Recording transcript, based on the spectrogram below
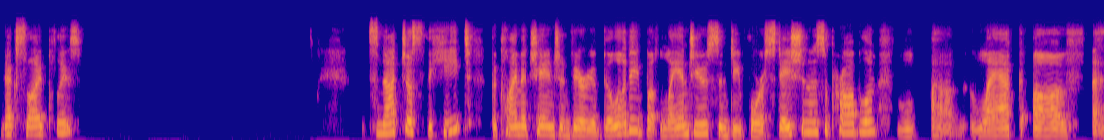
Next slide, please. It's not just the heat, the climate change and variability, but land use and deforestation is a problem. Uh, lack of uh,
